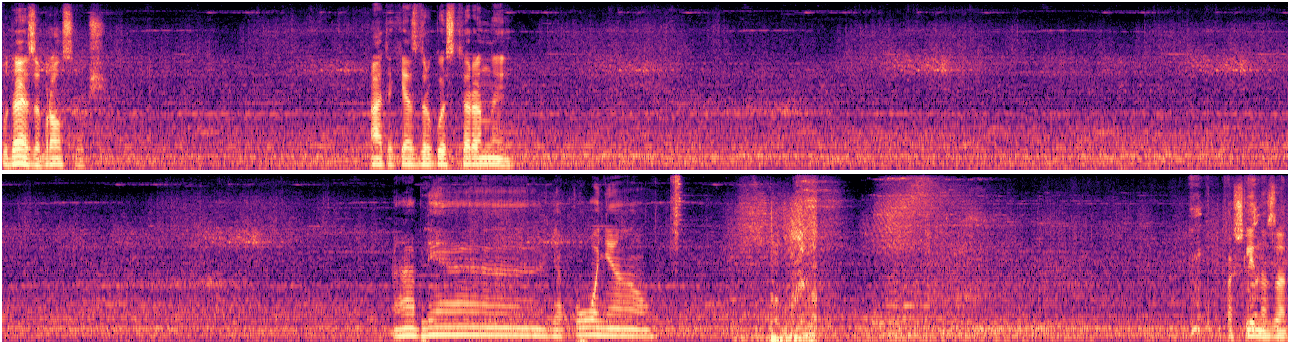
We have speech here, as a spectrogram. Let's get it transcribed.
Куда я забрался вообще? А, так я с другой стороны. А, бля, я понял. Пошли назад.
